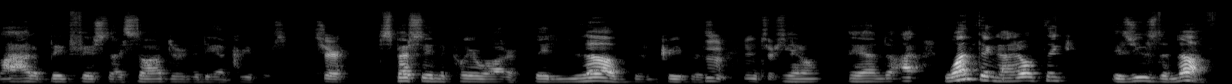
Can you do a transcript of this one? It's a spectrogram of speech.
lot of big fish that I saw during the day on creepers, Sure. especially in the clear water. They love them creepers, Hmm, interesting. you know. And I, one thing that I don't think is used enough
